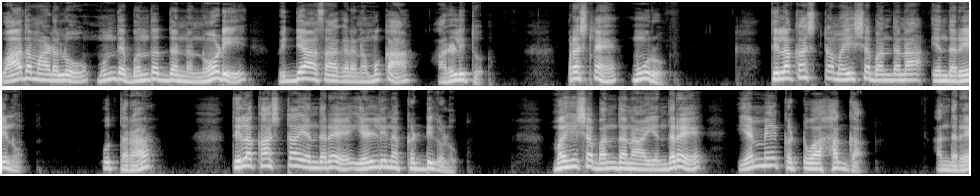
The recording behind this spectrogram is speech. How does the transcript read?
ವಾದ ಮಾಡಲು ಮುಂದೆ ಬಂದದ್ದನ್ನು ನೋಡಿ ವಿದ್ಯಾಸಾಗರನ ಮುಖ ಅರಳಿತು. ಪ್ರಶ್ನೆ ಮೂರು. ತಿಲಕಷ್ಟ ಮಹಿಷ ಬಂಧನ ಎಂದರೇನು? ಉತ್ತರ. ತಿಲಕಾಷ್ಟ ಎಂದರೆ ಎಳ್ಳಿನ ಕಡ್ಡಿಗಳು, ಮಹಿಷ ಬಂಧನ ಎಂದರೆ ಎಮ್ಮೆ ಕಟ್ಟುವ ಹಗ್ಗ, ಅಂದರೆ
